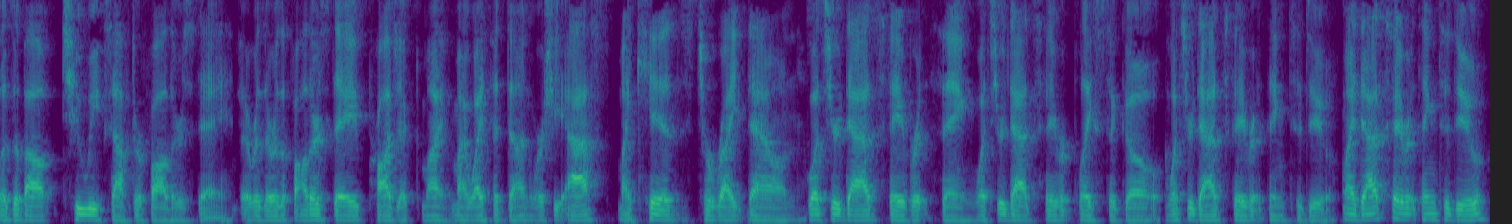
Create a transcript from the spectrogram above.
was about two weeks after Father's Day. There was there was a Father's Day project my my wife had done where she asked my kids to write down what's your dad's favorite thing, what's your dad's favorite place to go, what's your dad's favorite thing to do. My dad's favorite thing to do,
